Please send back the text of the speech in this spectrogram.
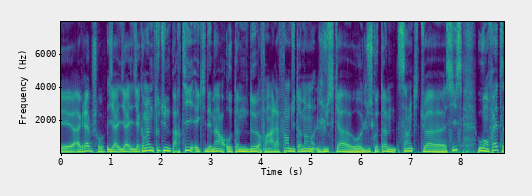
est agréable, je trouve. Il y, a, il y a- il y a quand même toute une partie et qui démarre au tome 2, enfin à la fin du tome 1 jusqu'à, au- jusqu'au tome 5, tu vois, euh, 6, où en fait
